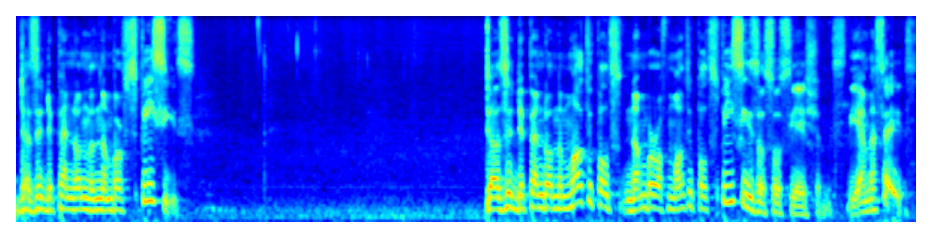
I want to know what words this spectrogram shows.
Does it depend on the number of species? Does it depend on the multiple number of multiple species associations, the MSAs?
